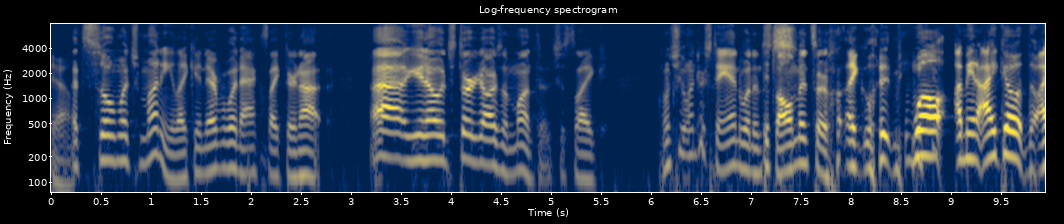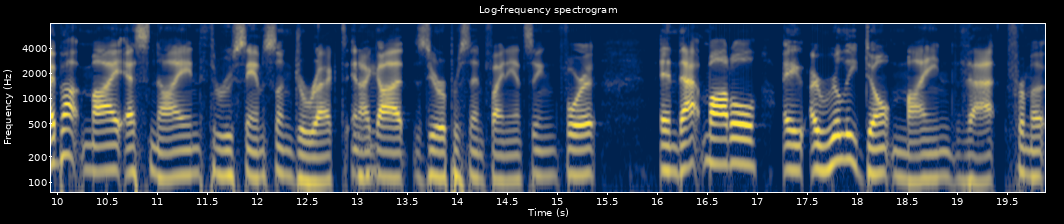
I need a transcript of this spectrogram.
Yeah. that's so much money. Like, and everyone acts like they're not. Ah, you know, it's thirty dollars a month. It's just like, don't you understand what installments are like? What it means? Well, I mean, I go. I bought my S9 through Samsung Direct, and I Mhm. got zero percent financing for it. And that model, I I really don't mind that from a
